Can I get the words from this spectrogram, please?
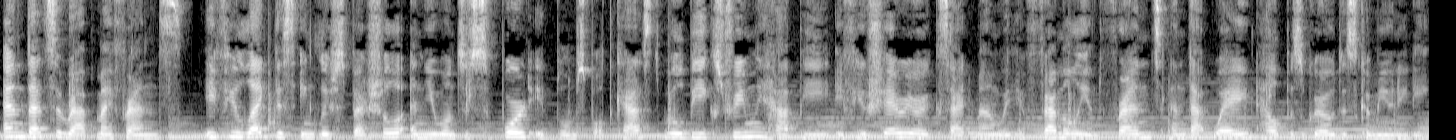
And that's a wrap, my friends. If you like this English special and you want to support It Blooms podcast, we'll be extremely happy if you share your excitement with your family and friends and that way help us grow this community.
